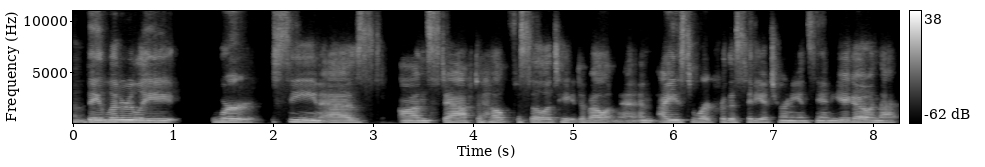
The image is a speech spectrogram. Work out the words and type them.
they literally were seen as on staff to help facilitate development. And I used to work for the city attorney in San Diego, and that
